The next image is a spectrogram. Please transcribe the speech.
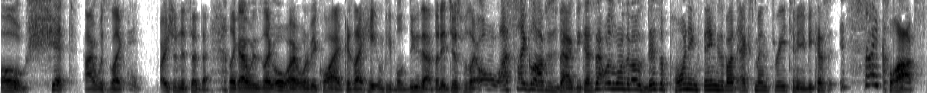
oh shit. I was like, oh, I shouldn't have said that. Like I was like, oh, I want to be quiet because I hate when people do that. But it just was like, oh, Cyclops is back because that was one of the most disappointing things about X Men Three to me because it's Cyclops.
